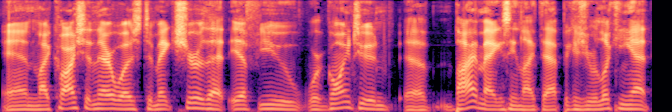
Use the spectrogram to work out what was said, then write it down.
And my caution there was to make sure that if you were going to uh, buy a magazine like that because you were looking at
